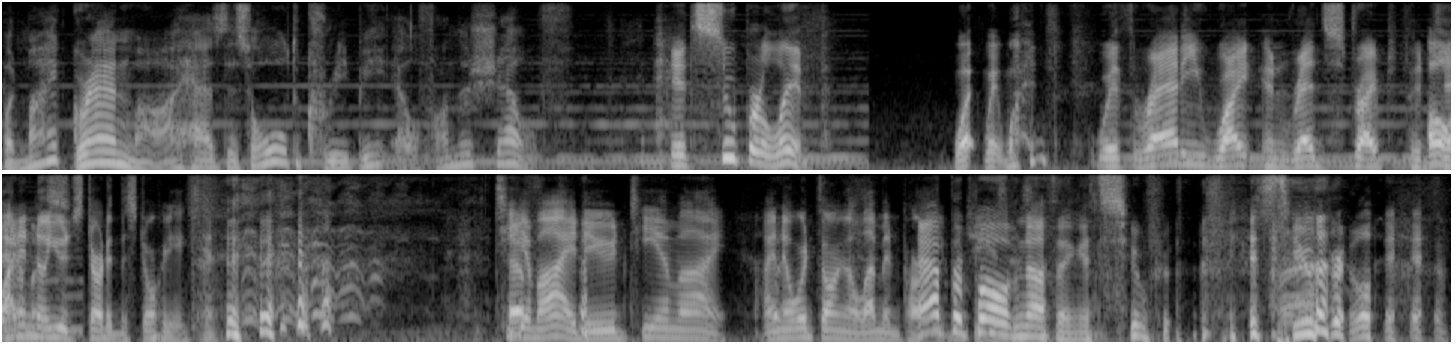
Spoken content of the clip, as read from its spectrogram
but my grandma has this old creepy elf on the shelf. It's super limp What? Wait, what? with ratty white and red striped pajamas. Oh, I didn't know you had started the story again. TMI, dude. TMI. I know we're throwing a lemon party. but Apropos of nothing, it's super. It's super limp.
